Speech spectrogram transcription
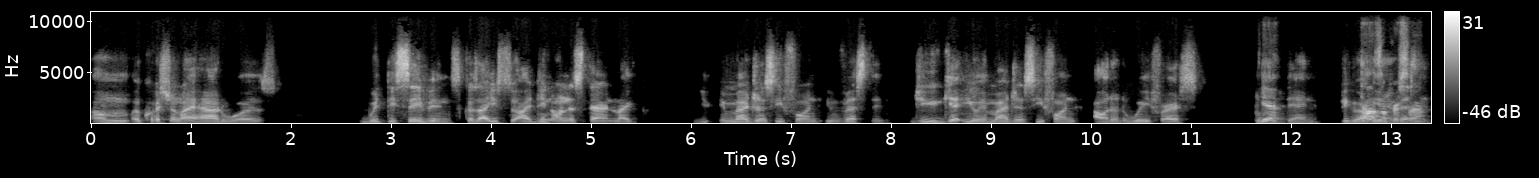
Um, a question I had was with the savings, because I used to I didn't understand like emergency fund invested. Do you get your emergency fund out of the way first, Yeah. then figure out Thousand your percent.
